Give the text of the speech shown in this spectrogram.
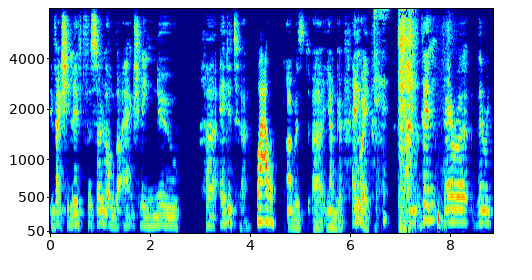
In fact, she lived for so long that I actually knew her editor. Wow. I was uh, younger. Anyway, and then there are there are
